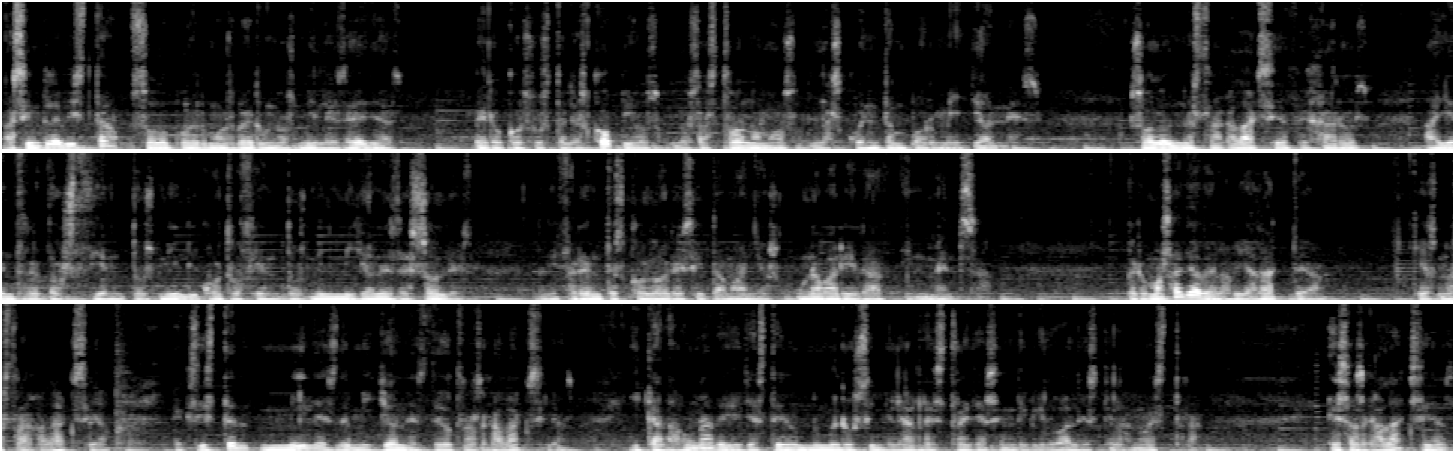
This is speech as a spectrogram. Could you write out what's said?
A simple vista solo podremos ver unos miles de ellas, pero con sus telescopios los astrónomos las cuentan por millones. Solo en nuestra galaxia, fijaros, hay entre 200.000 y 400.000 millones de soles, de diferentes colores y tamaños, una variedad inmensa. Pero más allá de la Vía Láctea, que es nuestra galaxia, existen miles de millones de otras galaxias, y cada una de ellas tiene un número similar de estrellas individuales que la nuestra. Esas galaxias,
